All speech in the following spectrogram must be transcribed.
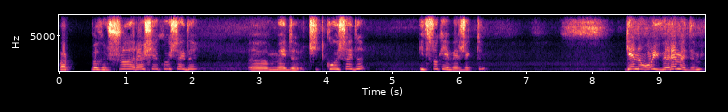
Bak bakın şuralara şey koysaydı e, neydi? Cheat koysaydı It's okay verecektim. Gene oy veremedim.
